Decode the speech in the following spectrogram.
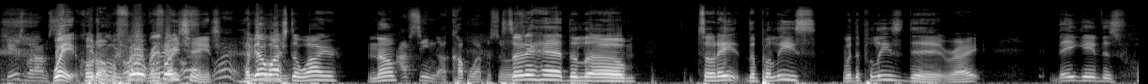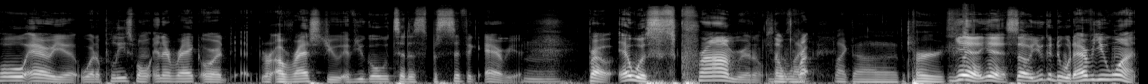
Here's what I'm saying. Wait, hold People on. gonna Before wearing before you change, What? have y'all watched The Wire? No. I've seen a couple episodes. So they had the um, So they the police what the police did right. They gave this whole area where the police won't interact or arrest you if you go to the specific area. Bro, it was crime riddle. So The like like uh, the purge. yeah, yeah. So you can do whatever you want.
